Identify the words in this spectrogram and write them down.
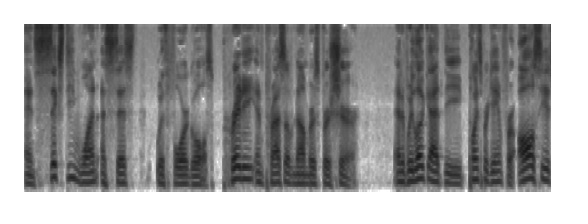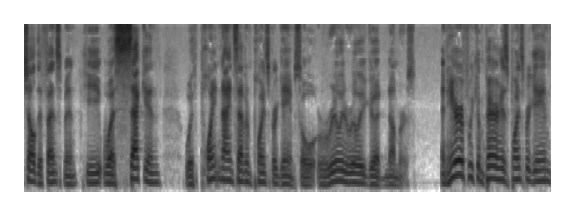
And 61 assists with four goals. Pretty impressive numbers for sure. And if we look at the points per game for all CHL defensemen, he was second with 0.97 points per game. So, really, really good numbers. And here, if we compare his points per game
